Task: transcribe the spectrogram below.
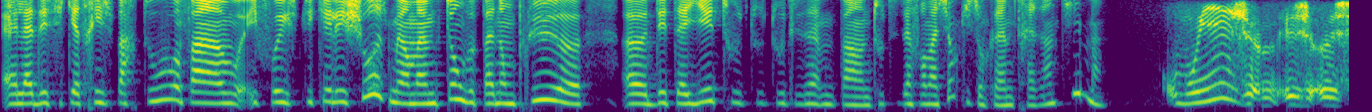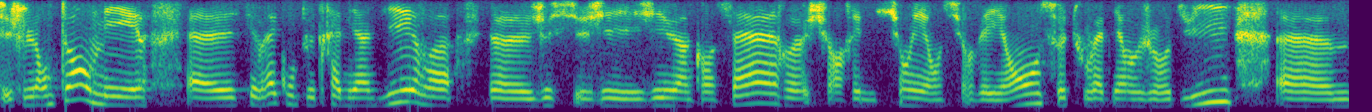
elle a des cicatrices partout? Enfin il faut expliquer les choses mais en même temps on peut pas non plus détailler toutes les enfin, toutes ces informations qui sont quand même très intimes. Oui, je, je, je l'entends, mais euh, c'est vrai qu'on peut très bien dire euh, j'ai eu un cancer, je suis en rémission et en surveillance, tout va bien aujourd'hui, euh,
